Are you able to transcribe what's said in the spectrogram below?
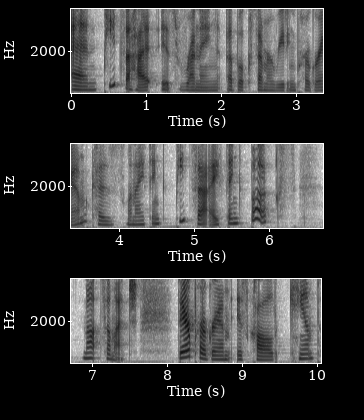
And Pizza Hut is running a book summer reading program because when I think pizza, I think books. Not so much. Their program is called Camp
